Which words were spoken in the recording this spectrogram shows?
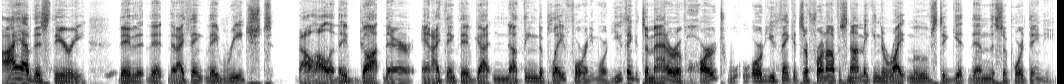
I have this theory, that, that, that I think they reached Valhalla. They've got there, and I think they've got nothing to play for anymore. Do you think it's a matter of heart, or do you think it's a front office not making the right moves to get them the support they need?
